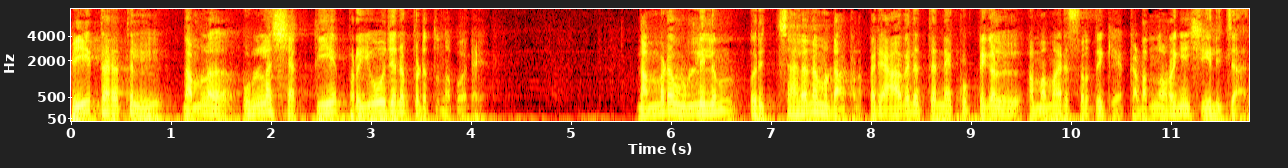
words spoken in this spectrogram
ഈ തരത്തിൽ നമ്മൾ ഉള്ള ശക്തിയെ പ്രയോജനപ്പെടുത്തുന്ന പോലെ നമ്മുടെ ഉള്ളിലും ഒരു ചലനം ഉണ്ടാക്കണം ഇപ്പൊ രാവിലെ തന്നെ കുട്ടികൾ അമ്മമാരെ ശ്രദ്ധിക്കുക കടന്നുറങ്ങി ശീലിച്ചാൽ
